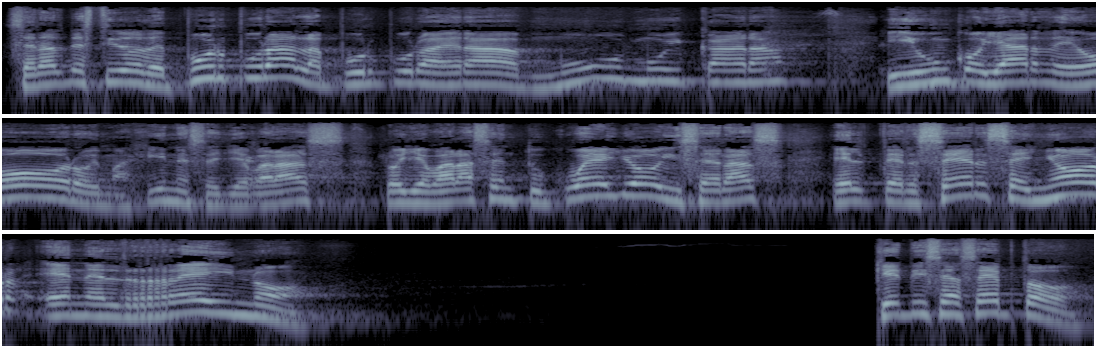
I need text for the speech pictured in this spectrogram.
serás vestido de púrpura, la púrpura era muy, muy cara y un collar de oro, imagínese, llevarás, lo llevarás en tu cuello y serás el tercer señor en el reino. ¿Quién dice acepto?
